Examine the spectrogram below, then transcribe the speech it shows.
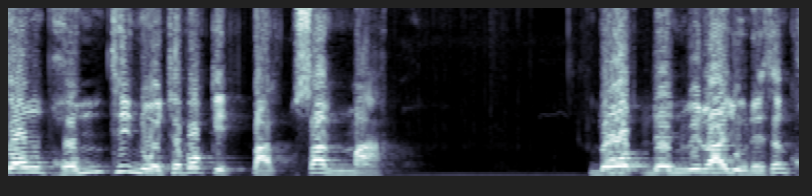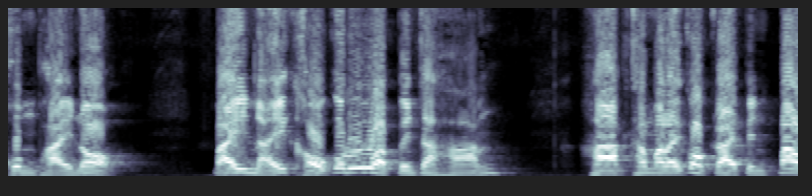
ทรงผมที่หน่วยเฉพาะกิจตัดสั้นมาก โดดเด่นเวลาอยู่ในสังคมภายนอก ไปไหนเขาก็รู้ว่าเป็นทหาร หากทำอะไรก็กลายเป็นเป้า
